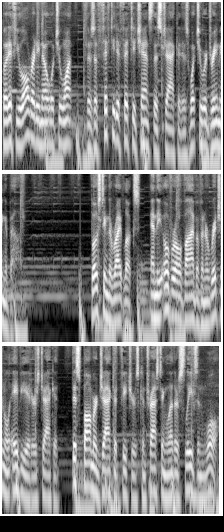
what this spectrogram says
but if you already know what you want, there's a 50 to 50 chance this jacket is what you were dreaming about. Boasting the right looks, and the overall vibe of an original aviator's jacket, this bomber jacket features contrasting leather sleeves and wool,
